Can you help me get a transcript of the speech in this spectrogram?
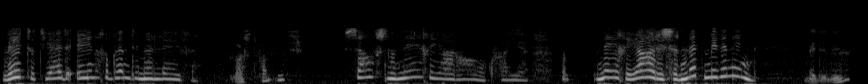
weet dat jij de enige bent in mijn leven. Last van iets? Zelfs na negen jaar hou ik van je. Want negen jaar is er net middenin. Middenin?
